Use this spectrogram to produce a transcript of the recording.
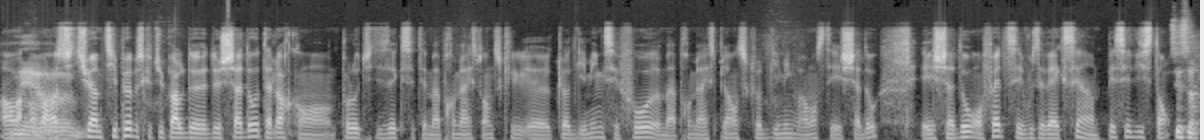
On va, on va resituer un petit peu parce que tu parles de, de Shadow. Tout à l'heure, quand Polo, tu disais que c'était ma première expérience euh, cloud gaming, c'est faux. Ma première expérience cloud gaming, vraiment, c'était Shadow. Et Shadow, en fait, c'est vous avez accès à un PC distant. C'est ça.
